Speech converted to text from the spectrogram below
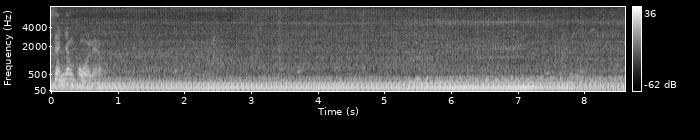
เสียงยังโหดเลยครับไป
